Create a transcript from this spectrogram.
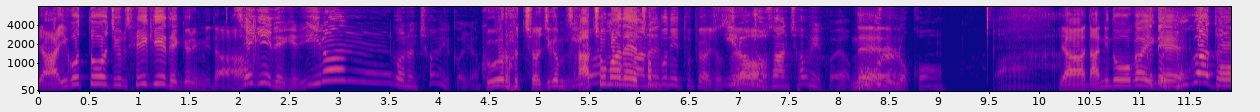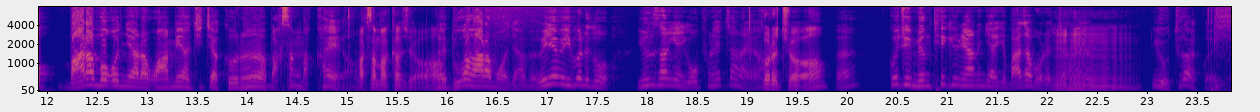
야, 이것도 지금 세기의 대결입니다. 세계의 대결 이런 거는 처음일걸요. 그렇죠. 지금 이런 4초 만에 조사는- 천 분이 투표하셨어요. 이런 조사는 처음일 거예요. 네. 부부를 놓고. 와. 야, 난이도가 근데 이게 누가 더 말아 먹었냐라고 하면 진짜 그거는 막상 막하예요. 막상막하죠. 네, 누가 말아 먹었냐면 왜냐면 이번에도 윤상현이 오픈했잖아요. 그렇죠. 예? 그 지금 명태균이 하는 이야기 맞아버렸잖아요. 음흠. 이거 어떻게 할 거예요 이거?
